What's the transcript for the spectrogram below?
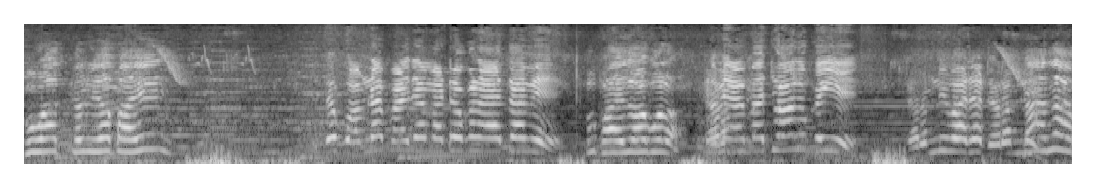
હું વાત કરું યા ભાઈ? તો ગામના ફાયદા માટે પણ આયા હતા અમે. શું ફાયદો બોલો? તમે આ બાજુ આવો કહીએ. ધર્મની વાત છે, ધર્મની. ના ના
